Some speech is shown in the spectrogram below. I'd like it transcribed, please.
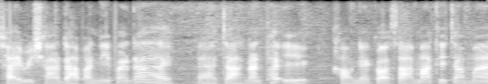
ใช้วิชาดาบอันนี้ไปได้ และจากนั้นพระเอกเขาเนี่ยก็สามารถที่จะมา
